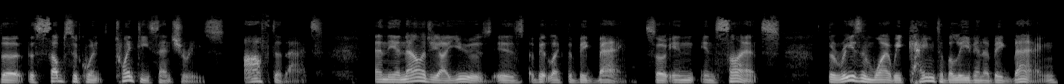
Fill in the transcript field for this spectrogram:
the, the subsequent 20 centuries after that. And the analogy I use is a bit like the Big Bang. So in, in science, the reason why we came to believe in a Big Bang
